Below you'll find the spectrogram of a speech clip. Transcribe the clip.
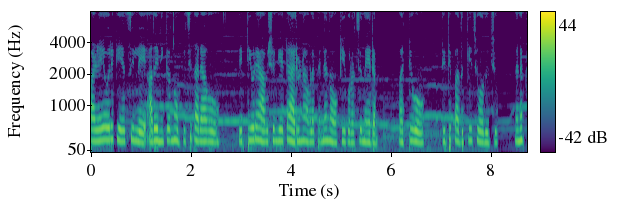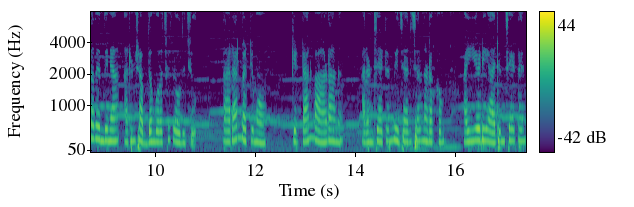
പഴയ ഒരു കേസില്ലേ? അതെനിക്കൊന്ന് ഒപ്പിച്ച് തരാവോ? നിറ്റിയുടെ ആവശ്യം കേട്ട് അരുൺ അവളെ തന്നെ നോക്കി കുറച്ചു നേരം. പറ്റുവോ? ലിറ്റി പതുക്കെ ചോദിച്ചു. നിനക്കതെന്തിനാ? അരുൺ ശബ്ദം കുറച്ച് ചോദിച്ചു. തരാൻ പറ്റുമോ? കിട്ടാൻ പാടാണ്. അരുൺ ചേട്ടൻ വിചാരിച്ചാൽ നടക്കും. അയ്യടി അരുൺ ചേട്ടൻ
